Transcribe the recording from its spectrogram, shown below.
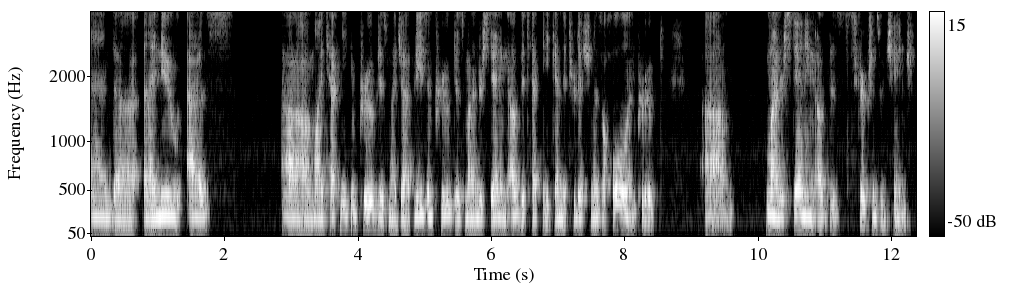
and uh, and I knew as uh, my technique improved, as my Japanese improved, as my understanding of the technique and the tradition as a whole improved, um, my understanding of the descriptions would change.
